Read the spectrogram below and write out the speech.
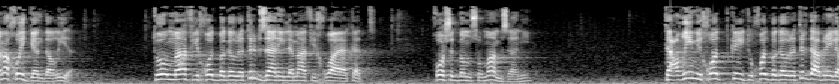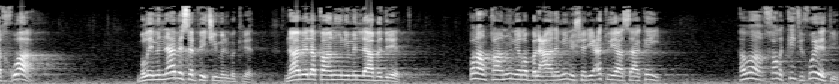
أما خوي قندالية تو ما في خود بقولة تربزاني لما في خوايا كت خوشت بمسلمان بزاني تعظيمي خود بكيت وخود بقولة تردابني لأخوا بڵێ من نابێ سەرپێکی من بکرێت. نابێ لە قانونی من لا بدرێت. بەڵام قانونی ڕب العالمین و شریعەت و یاساکەی. ئەوە خەڵک کەیفی خۆیەتی؟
